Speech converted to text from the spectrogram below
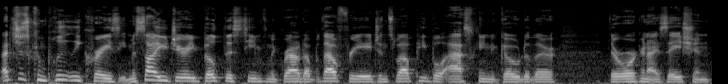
That's just completely crazy. Masai Ujiri built this team from the ground up without free agents, without people asking to go to their their organization.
